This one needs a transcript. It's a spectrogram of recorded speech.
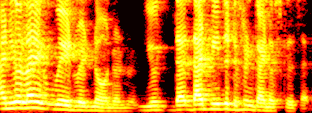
and you're like, wait, wait, no, no, no, you that that needs a different kind of skill set.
